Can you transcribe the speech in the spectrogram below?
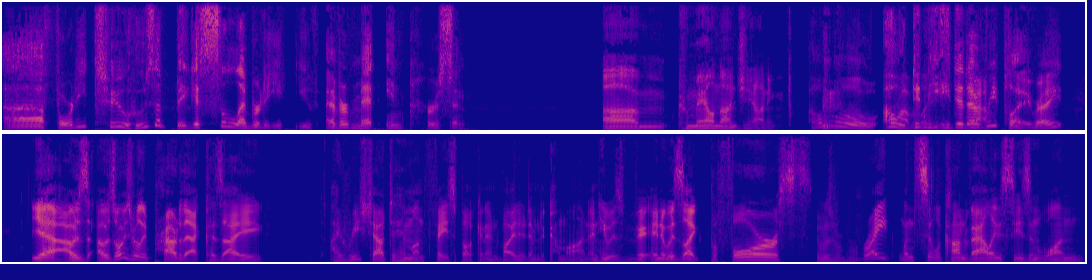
uh, 42. Who's the biggest celebrity you've ever met in person? Um Kumail Nanjiani. Oh, oh, didn't he? He did yeah. a replay, right? Yeah, I was I was always really proud of that because I I reached out to him on Facebook and invited him to come on, and he was very and it was like before it was right when Silicon Valley season one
